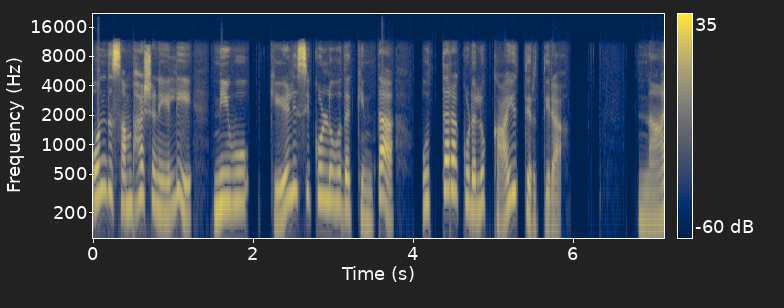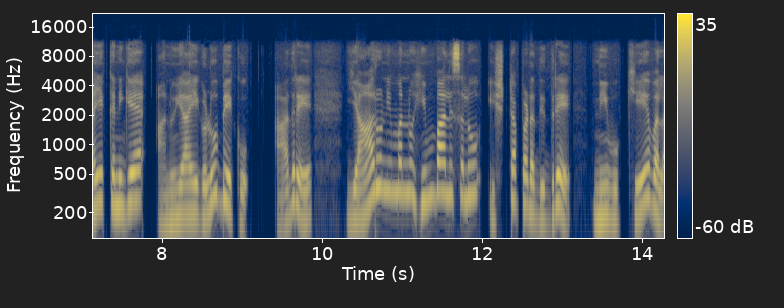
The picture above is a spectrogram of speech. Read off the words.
ಒಂದು ಸಂಭಾಷಣೆಯಲ್ಲಿ ನೀವು ಕೇಳಿಸಿಕೊಳ್ಳುವುದಕ್ಕಿಂತ ಉತ್ತರ ಕೊಡಲು ಕಾಯುತ್ತಿರುತ್ತೀರ? ನಾಯಕನಿಗೆ ಅನುಯಾಯಿಗಳೂ ಬೇಕು. ಆದರೆ ಯಾರು ನಿಮ್ಮನ್ನು ಹಿಂಬಾಲಿಸಲು ಇಷ್ಟಪಡದಿದ್ರೆ ನೀವು ಕೇವಲ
